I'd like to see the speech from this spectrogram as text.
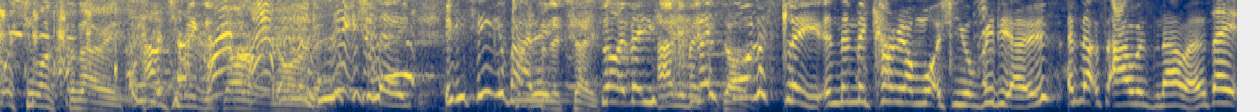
What she wants to know is how do you make the dollar in all of this? Literally, if you think about Cut to it, the chase. like they, How do you make they the fall asleep and then they carry on watching your videos, and that's hours and hours. They-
